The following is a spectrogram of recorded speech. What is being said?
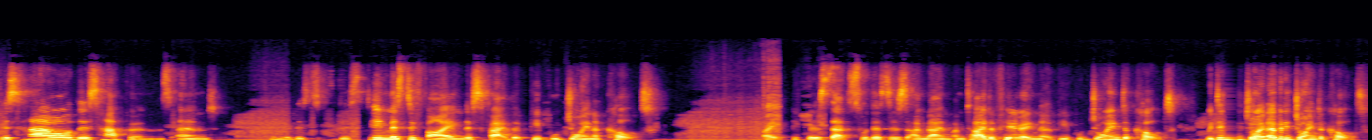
this how this happens, and you know, this this demystifying this fact that people join a cult right? Because that's what this is. I'm, I'm, I'm tired of hearing that people joined a cult. We didn't join, nobody joined a cult.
